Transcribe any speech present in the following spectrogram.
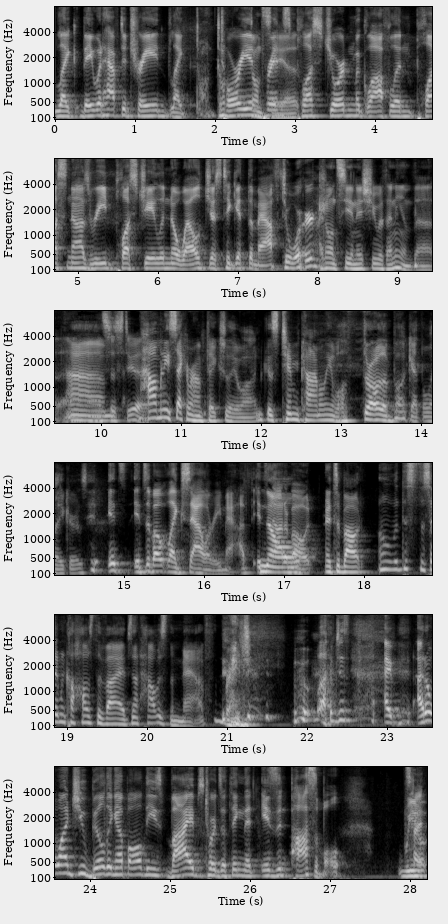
Like they would have to trade like Taurean don't Prince plus Jordan McLaughlin plus Naz Reid plus Jaylen Nowell just to get the math to work. I don't see an issue with any of that. Uh, Let's Um, just do it. How many second round picks do they want? Because Tim Connolly will throw the book at the Lakers. It's it's about like salary math. It's no, not about. It's about oh, this is the segment called "How's the Vibes," not "How is the Math." Right. I'm just I I don't want you building up all these vibes towards a thing that isn't possible. we Sorry.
